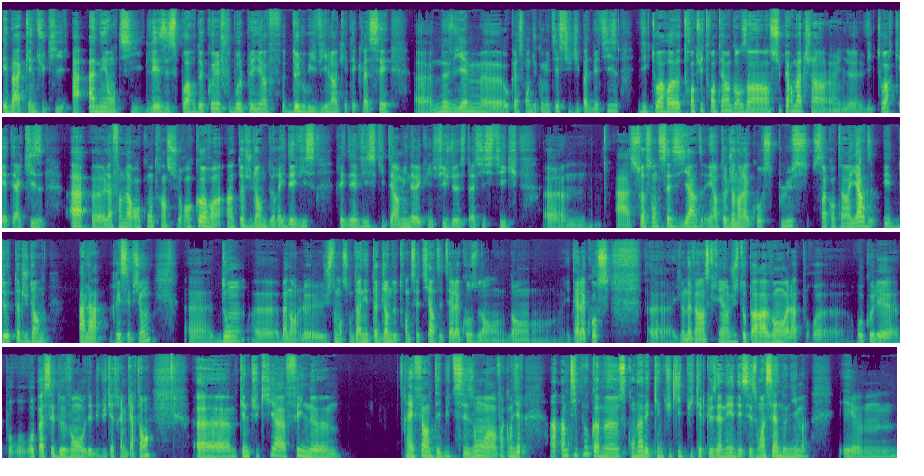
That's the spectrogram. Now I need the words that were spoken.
et bah, Kentucky a anéanti les espoirs de College Football Playoff de Louisville, hein, qui était classé 9e euh, euh, au classement du comité, si je dis pas de bêtises. Victoire 38-31 euh, dans un super match, hein, une victoire qui a été acquise à la fin de la rencontre hein, sur encore un, touchdown de Ray Davis. Ray Davis qui termine avec une fiche de statistiques à 76 yards et un touchdown dans la course, plus 51 yards et deux touchdowns à la réception. Euh, dont euh, bah non, le, justement son dernier touchdown de 37 yards était à la course dans, dans était à la course. Euh, il en avait inscrit un juste auparavant, voilà, pour euh, recoller, pour repasser devant au début du quatrième quart-temps. Kentucky a fait une avait fait un début de saison, enfin comment dire, un, un petit peu comme ce qu'on a avec Kentucky depuis quelques années, des saisons assez anonymes. Et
